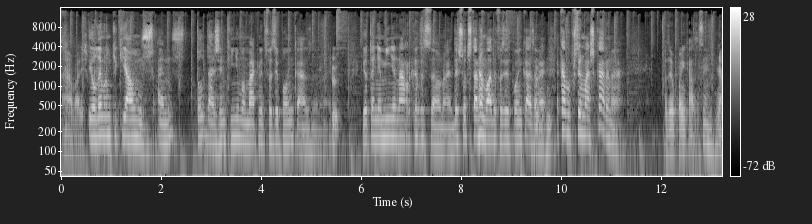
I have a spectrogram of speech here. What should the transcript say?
Há várias Eu lembro-me que aqui há uns anos toda a gente tinha uma máquina de fazer pão em casa, não é? Eu tenho a minha na arrecadação, não é? Deixou de estar a moda fazer pão em casa, não é? Acaba por ser mais caro, não é? Fazer o pão em casa? Sim. Não.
